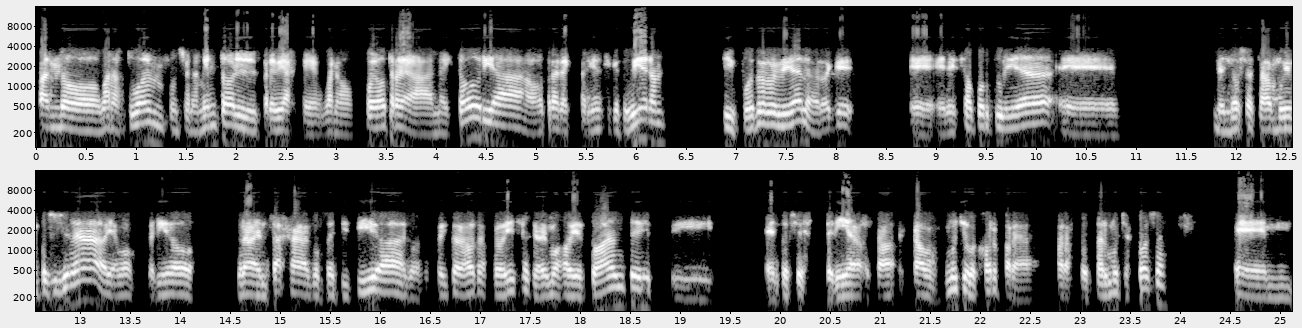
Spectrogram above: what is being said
Cuando, bueno, estuvo en funcionamiento el previaje, bueno, ¿fue otra la historia, otra la experiencia que tuvieron? Sí, fue otra realidad, la verdad que eh, en esa oportunidad eh, Mendoza estaba muy bien posicionada, habíamos tenido una ventaja competitiva con respecto a las otras provincias que habíamos abierto antes y entonces tenía estábamos mucho mejor para, para afrontar muchas cosas eh,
